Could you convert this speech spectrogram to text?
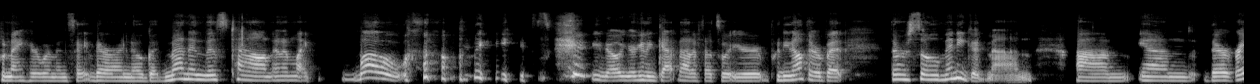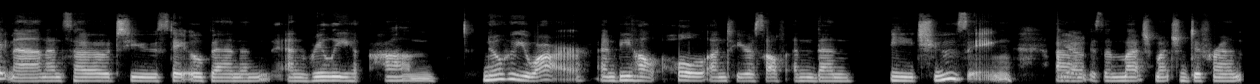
when I hear women say there are no good men in this town. And I'm like, whoa, please. You know, you're going to get that if that's what you're putting out there. But there are so many good men. Um, and they're great men. And so to stay open and, and really um, know who you are and be whole unto yourself and then be choosing um, yeah. is a much much different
